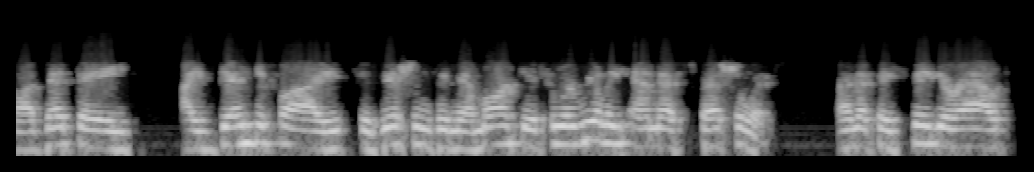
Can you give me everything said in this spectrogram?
uh, that they identify physicians in their market who are really MS specialists and that they figure out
